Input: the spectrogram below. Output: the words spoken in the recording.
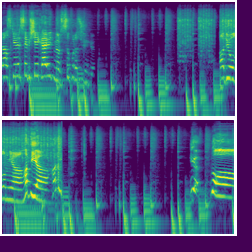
Biraz gelirse bir şey kaybetmiyoruz. Sıfırız çünkü. Hadi oğlum ya. Hadi ya. Hadi. Aa,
